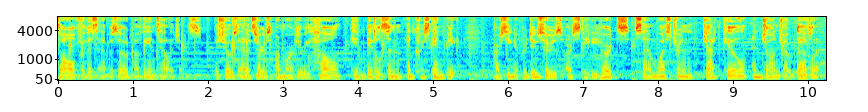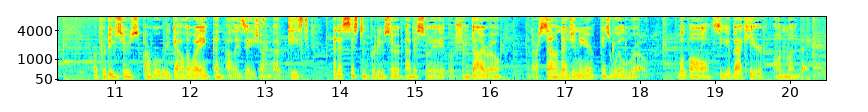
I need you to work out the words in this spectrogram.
That's all for this episode of The Intelligence. The show's editors are Marguerite Howell, Kim Gittleson, and Chris Impey. Our senior producers are Stevie Hertz, Sam Westron, Jack Gill, and John Joe Devlin. Our producers are Rory Galloway and Alize Jean Baptiste, and assistant producer Abisoye Ocean Dairo, and our sound engineer is Will Rowe. We'll all see you back here on Monday.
